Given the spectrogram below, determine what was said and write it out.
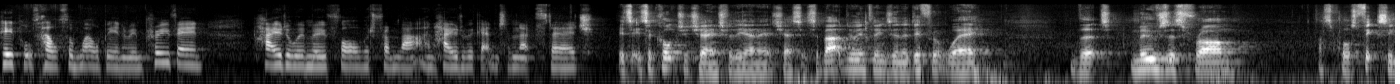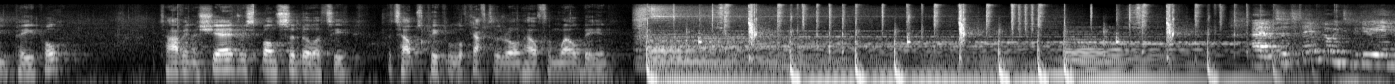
People's health and well-being are improving. How do we move forward from that and how do we get into the next stage? It's, it's a culture change for the NHS. It's about doing things in a different way that moves us from, I suppose, fixing people to having a shared responsibility that helps people look after their own health and well-being. Um, so today we're going to be doing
